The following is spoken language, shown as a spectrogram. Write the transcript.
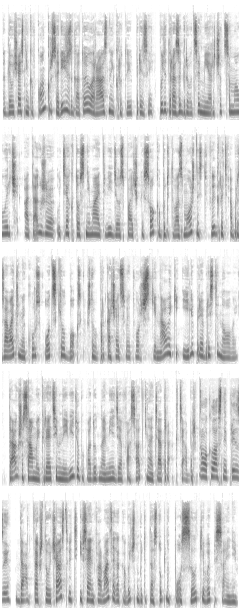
а для участников конкурса Rich заготовила разные крутые призы. Будет разыгрываться разыгрываться мерч от самого Рич, а также у тех, кто снимает видео с пачкой сока, будет возможность выиграть образовательный курс от Skillbox, чтобы прокачать свои творческие навыки или приобрести новые. Также самые креативные видео попадут на медиа фасад кинотеатра «Октябрь». О, классные призы. Да, так что участвуйте, и вся информация, как обычно, будет доступна по ссылке в описании.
